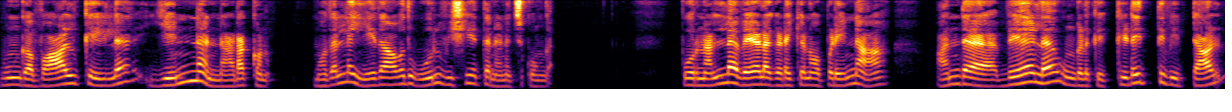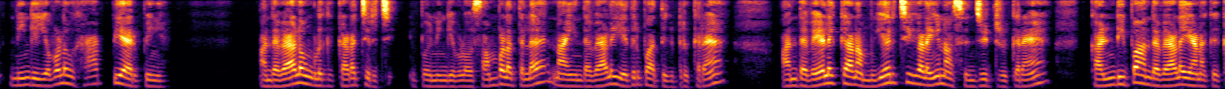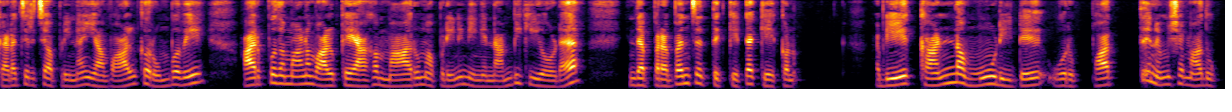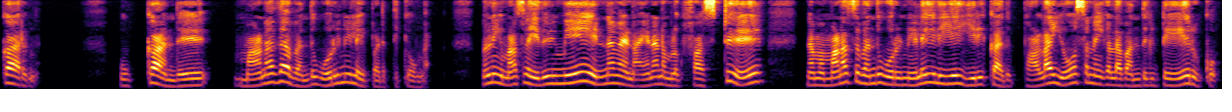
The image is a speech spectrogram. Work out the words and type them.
உங்கள் வாழ்க்கையில் என்ன நடக்கணும்? முதல்ல ஏதாவது ஒரு விஷயத்த நினச்சிக்கோங்க. இப்போ ஒரு நல்ல வேலை கிடைக்கணும் அப்படின்னா அந்த வேலை உங்களுக்கு கிடைத்து விட்டால் நீங்கள் எவ்வளவு ஹாப்பியாக இருப்பீங்க? அந்த வேலை உங்களுக்கு கிடச்சிருச்சு. இப்போ நீங்கள் இவ்வளோ சம்பளத்தில் நான் இந்த வேலையை எதிர்பார்த்துக்கிட்டு இருக்கிறேன். அந்த வேலைக்கான முயற்சிகளையும் நான் செஞ்சிட்ருக்கிறேன். கண்டிப்பாக அந்த வேலை எனக்கு கிடச்சிருச்சு அப்படின்னா என் வாழ்க்கை ரொம்பவே அற்புதமான வாழ்க்கையாக மாறும் அப்படின்னு நீங்கள் நம்பிக்கையோட இந்த பிரபஞ்சத்துக்கிட்ட கேட்கணும். அப்படியே கண்ணை மூடிட்டு ஒரு பத்து நிமிஷமாவது உட்காருங்க. உட்காந்து மனதை வந்து ஒருநிலைப்படுத்திக்கோங்க. நீங்கள் மனசில் எதுவுமே என்ன வேணாம். ஏன்னா நம்மளுக்கு ஃபஸ்ட்டு நம்ம மனசு வந்து ஒரு நிலையிலேயே இருக்காது. பல யோசனைகளை வந்துக்கிட்டே இருக்கும்.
